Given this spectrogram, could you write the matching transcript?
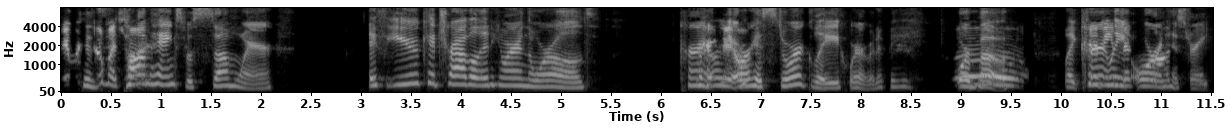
It was so much Tom fun. Hanks was somewhere. If you could travel anywhere in the world, currently now? or historically, where would it be? or both. Like Could it be currently or in history.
